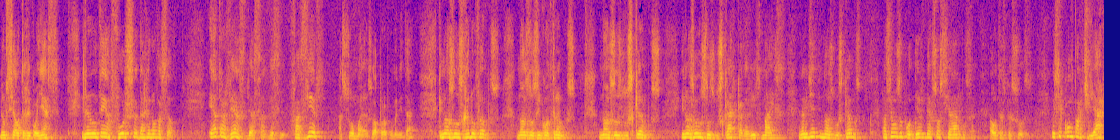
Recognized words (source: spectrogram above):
não se auto-reconhece, ele não tem a força da renovação. É através dessa, desse fazer a sua, a sua própria humanidade que nós nos renovamos, nós nos encontramos, nós nos buscamos. E nós vamos nos buscar cada vez mais. E na medida que nós buscamos, nós temos o poder de associarmos a, a outras pessoas. Esse compartilhar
